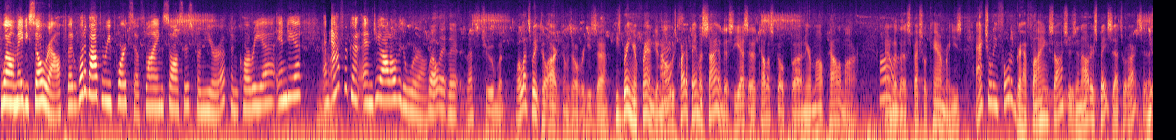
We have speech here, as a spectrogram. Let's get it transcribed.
Well, maybe so, Ralph, but what about the reports of flying saucers from Europe and Korea, India, and Africa, and gee, all over the world? Well, they, that's true, but well, let's wait till Art comes over. He's uh, he's bringing a friend, you know, Art? who's quite a famous scientist. He has a telescope uh, near Mount Palomar. And with Oh. a special camera, he's actually photographed flying saucers in outer space. That's what Art says. You,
